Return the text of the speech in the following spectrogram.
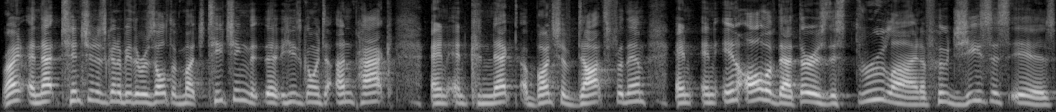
right? And that tension is going to be the result of much teaching that, that, he's going to unpack and, and connect a bunch of dots for them. And, and in all of that, there is this through line of who Jesus is,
